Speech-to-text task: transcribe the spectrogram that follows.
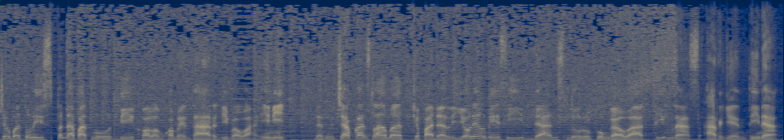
Coba tulis pendapatmu di kolom komentar di bawah ini. Dan ucapkan selamat kepada Lionel Messi dan seluruh punggawa timnas Argentina.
